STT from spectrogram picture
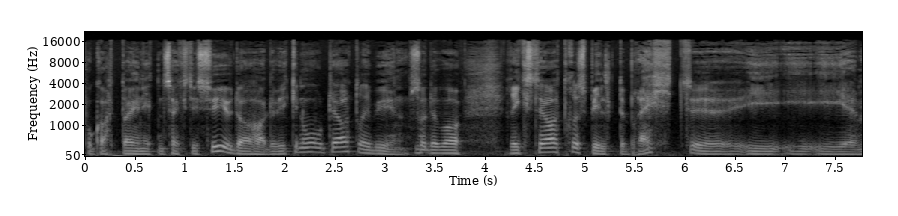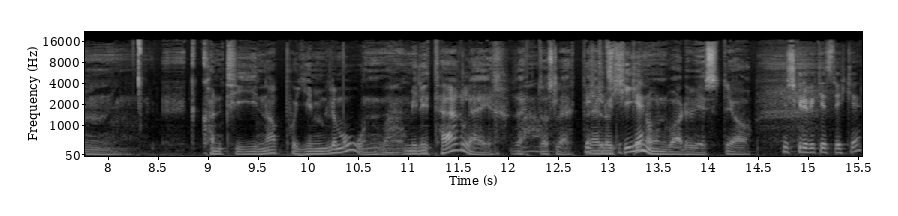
på Katta i 1967. Da hadde vi ikke noe teater i byen. Så det var Riksteatret spilte Brecht uh, i, i, i um, kantina på Gimlemoen. Wow. Militærleir, rett og slett. Wow. Eller kinoen, var det visst. ja. Husker du hvilket stykke?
